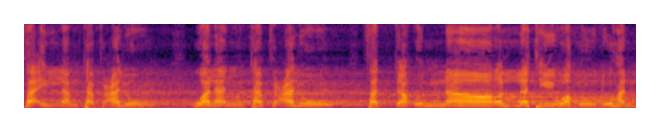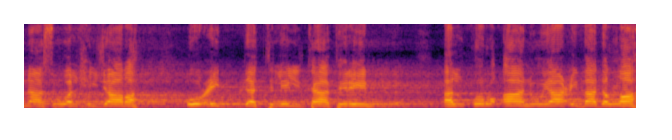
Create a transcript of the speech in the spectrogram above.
فإن لم تفعلوا ولن تفعلوا فاتقوا النار التي وقودها الناس والحجارة. أعدت للكافرين. القرآن يا عباد الله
